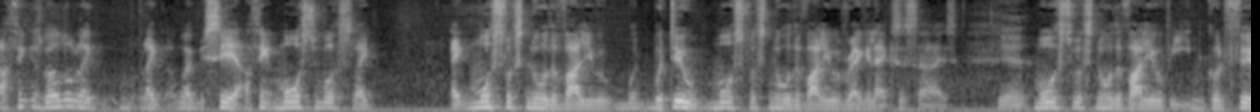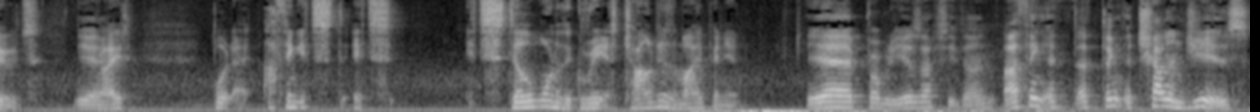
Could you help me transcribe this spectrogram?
I think as well though, like like like we see it. I think most of us like like most of us know the value. We, we do. Most of us know the value of regular exercise. yeah Most of us know the value of eating good foods. yeah right? But I- think it's it's it's still one of the greatest challenges, in my opinion. yeah it probably is actually Dan I think I think the challenge is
